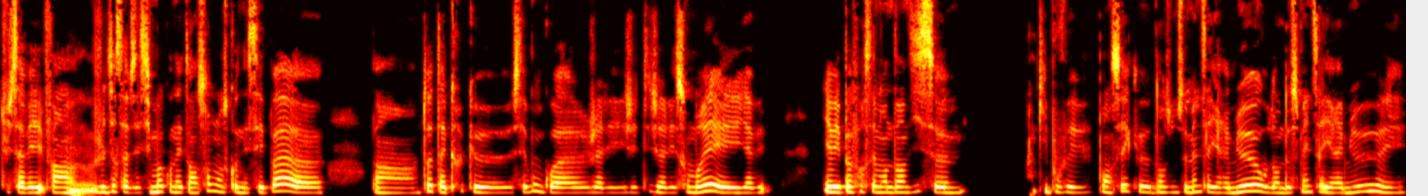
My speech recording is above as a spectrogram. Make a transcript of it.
Tu savais, enfin, je veux dire, ça faisait six mois qu'on était ensemble, on se connaissait pas. euh, toi, t'as cru que c'est bon, quoi. J'allais, j'étais, j'allais sombrer et il y avait, il y avait pas forcément d'indices euh, qui pouvaient penser que dans une semaine ça irait mieux ou dans deux semaines ça irait mieux et,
